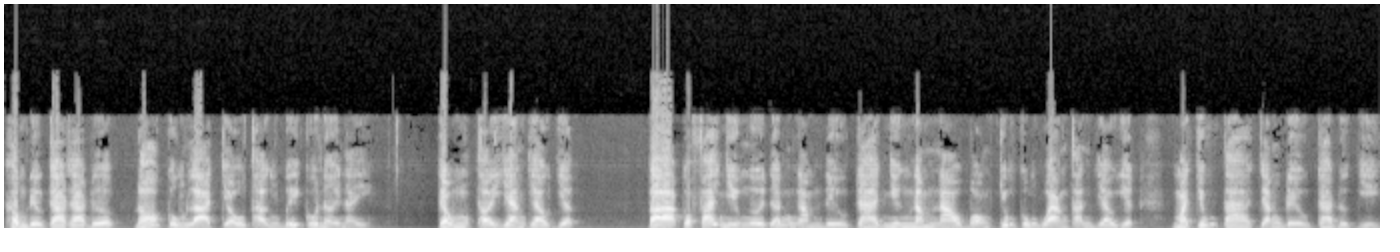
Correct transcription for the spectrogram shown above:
Không điều tra ra được, đó cũng là chỗ thần bí của nơi này. Trong thời gian giao dịch, ta có phái nhiều người đến ngầm điều tra nhưng năm nào bọn chúng cũng hoàn thành giao dịch mà chúng ta chẳng điều tra được gì.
